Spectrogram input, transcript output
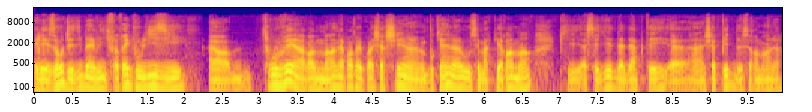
Et les autres, j'ai dit, ben oui, il faudrait que vous lisiez. Alors, trouver un roman, n'importe quoi, chercher un bouquin là où c'est marqué roman, puis essayer d'adapter euh, un chapitre de ce roman-là.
